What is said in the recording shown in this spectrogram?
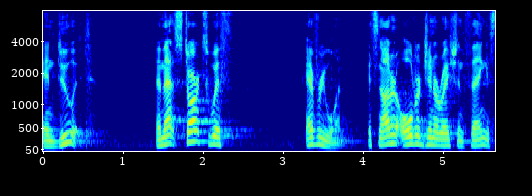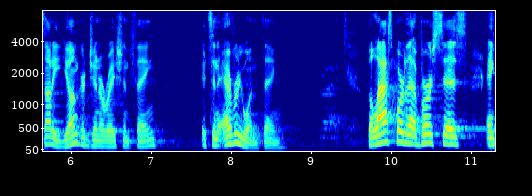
and do it. And that starts with everyone. It's not an older generation thing, it's not a younger generation thing, it's an everyone thing. The last part of that verse says, and,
